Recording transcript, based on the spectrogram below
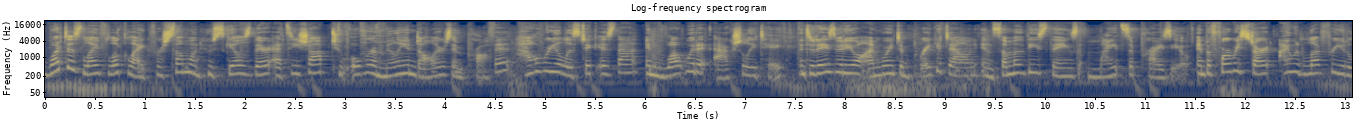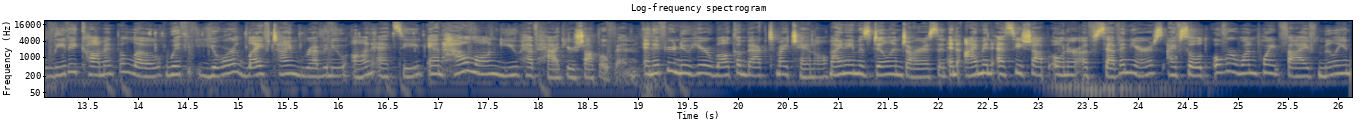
What does life look like for someone who scales their Etsy shop to over a million dollars in profit? How realistic is that? And what would it actually take? In today's video, I'm going to break it down and some of these things might surprise you. And before we start, I would love for you to leave a comment below with your lifetime revenue on Etsy and how long you have had your shop open. And if you're new here, welcome back to my channel. My name is Dylan Jahraus and I'm an Etsy shop owner of seven years. I've sold over $1.5 million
